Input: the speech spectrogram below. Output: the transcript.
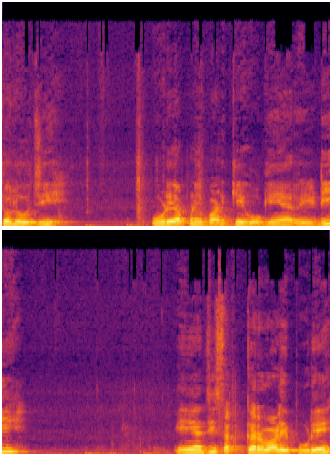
ਤੋ ਲੋ ਜੀ, ਪੂੜੇ ਆਪਣੇ ਬਣ ਕੇ ਹੋ ਗਏ ਆ ਰੈਡੀ। ਇਹ ਆ ਜੀ ਸ਼ੱਕਰ ਵਾਲੇ ਪੂੜੇ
